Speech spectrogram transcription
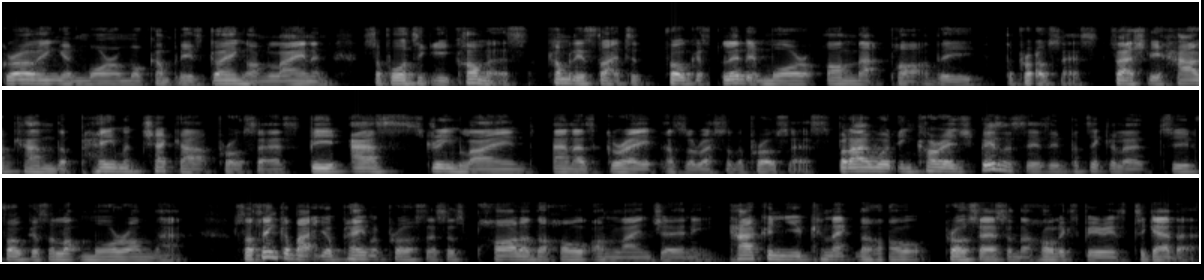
growing and more and more companies going online and supporting e-commerce, companies starting to focus a little bit more on that part of the, the process. So actually, how can the payment checkout process be as streamlined and as great as the rest of the process? But I would encourage businesses in particular to focus a lot more on that. So think about your payment process as part of the whole online journey. How can you connect the whole process and the whole experience together?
